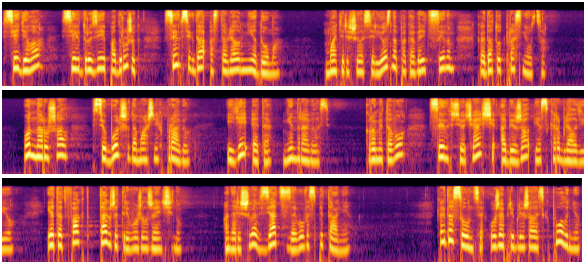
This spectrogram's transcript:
Все дела всех друзей и подружек сын всегда оставлял вне дома. Мать решила серьезно поговорить с сыном, когда тот проснется. Он нарушал все больше домашних правил, и ей это не нравилось. Кроме того, сын все чаще обижал и оскорблял ее, и этот факт также тревожил женщину. Она решила взяться за его воспитание. Когда солнце уже приближалось к полудню,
